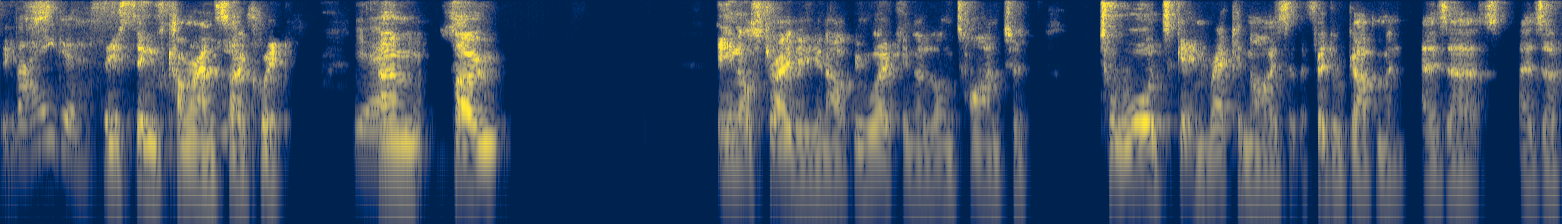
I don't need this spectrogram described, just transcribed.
Vegas. these things come around so quick. Yeah. Um, so in Australia, you know, I've been working a long time to towards getting recognised at the federal government as a as a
